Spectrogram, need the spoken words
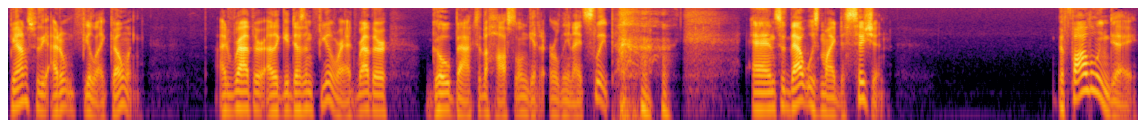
be honest with you, I don't feel like going. I'd rather like it doesn't feel right. I'd rather go back to the hostel and get an early night's sleep. and so that was my decision. The following day,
